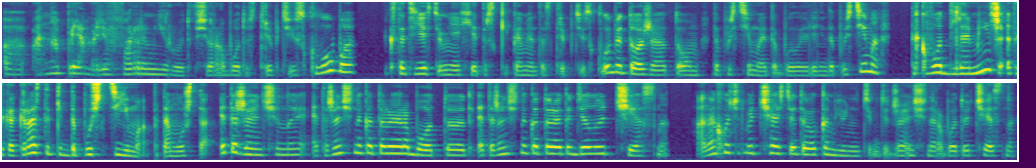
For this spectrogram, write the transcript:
она прям реформирует всю работу стриптиз-клуба. Кстати, есть у меня хитрский коммент о стриптиз-клубе тоже, о том, допустимо это было или недопустимо. Так вот, для Мидж это как раз-таки допустимо, потому что это женщины, это женщины, которые работают, это женщины, которые это делают честно. Она хочет быть частью этого комьюнити, где женщины работают честно.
